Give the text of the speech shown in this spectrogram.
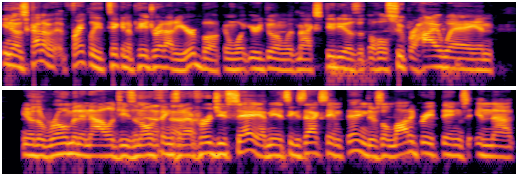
You know, it's kind of frankly taking a page right out of your book and what you're doing with Max Studios with the whole superhighway and you know the Roman analogies and all the things that I've heard you say. I mean, it's the exact same thing. There's a lot of great things in that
